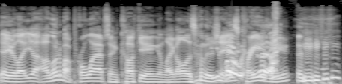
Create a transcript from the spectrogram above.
you're like, yeah, I learned about prolapse and cucking and like all this other shit. It's crazy.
